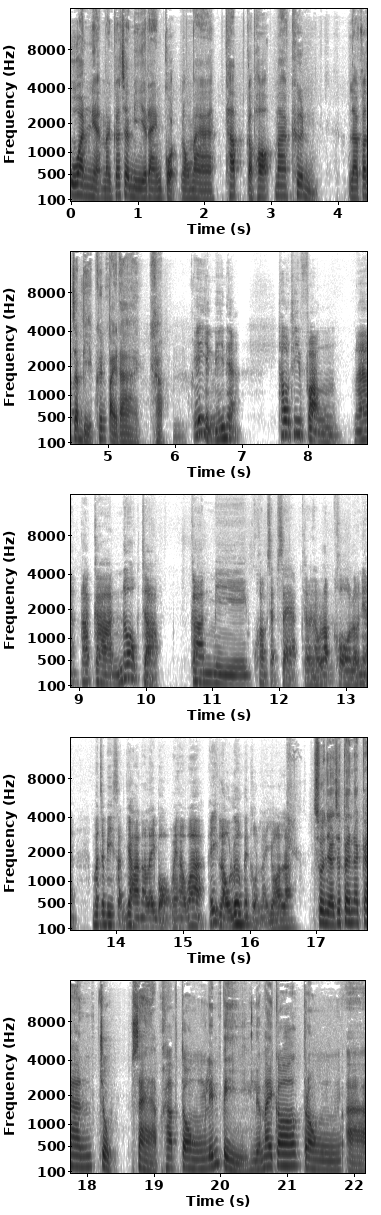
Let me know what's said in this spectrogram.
อ้วนเนี่ยมันก็จะมีแรงกดลงมาทับกระเพาะมากขึ้น แล้วก็จะบีบขึ้นไปได้ครับ เอ๊ะอย่างนี้เนี่ยเท่าที่ฟังนะอาการนอกจากการมีความแสบๆแถวๆลำคอแล้วเนี่ย มันจะมีสัญญาณอะไรบอกไหมฮะว่าเอ้ยเราเริ่มเป็นกรดไหลย้อนแล้ว ส่วนใหญ่จะเป็นอาการจุกแสบครับตรงลิ้นปี่หรือไม่ก็ตรงอ่า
